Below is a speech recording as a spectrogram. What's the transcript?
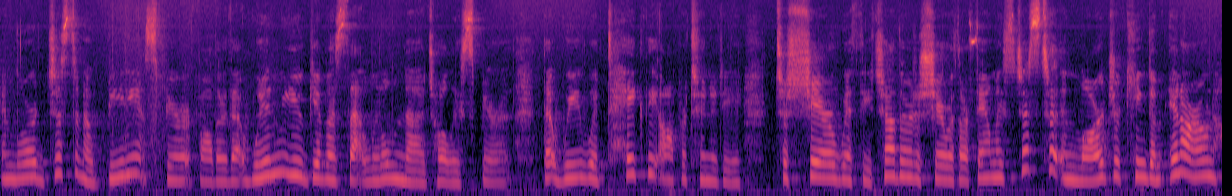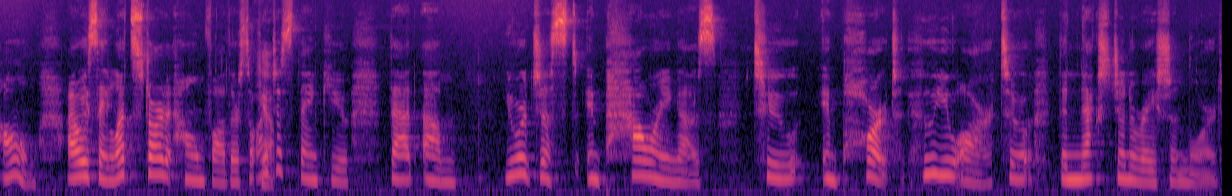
and Lord, just an obedient spirit, Father, that when you give us that little nudge, Holy Spirit, that we would take the opportunity to share with each other, to share with our families, just to enlarge your kingdom in our own home. I always say, let's start at home, Father. So I just thank you that um, you are just empowering us to impart who you are to the next generation, Lord.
